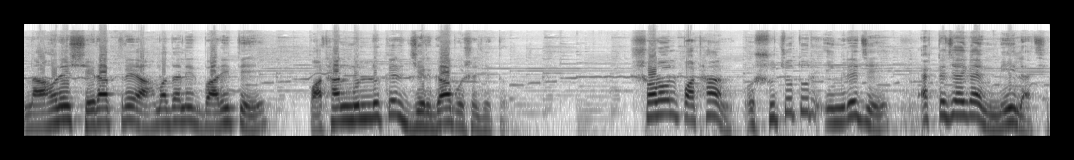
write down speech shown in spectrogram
না হলে সে রাত্রে আহমদ আলীর বাড়িতে পাঠান মুল্লুকের জেরগা বসে যেত। সরল পাঠান ও সুচতুর ইংরেজে একটা জায়গায় মিল আছে।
